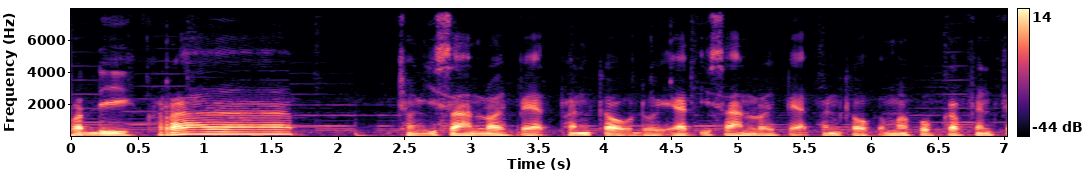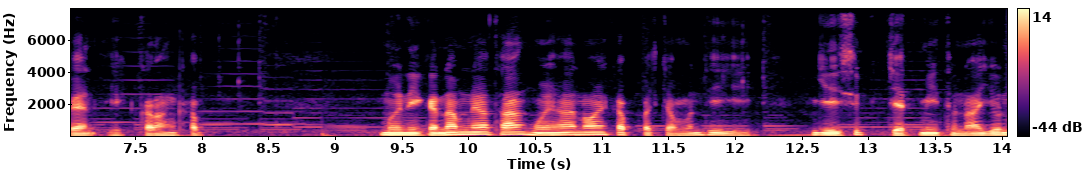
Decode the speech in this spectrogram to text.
วัสดีครับ ช่องอีสานร้อยแปดพันเก่าโดยแอดอีสานร้อยแปดพันเก่าก็มาพบกับแฟนๆอีกครั้งครับ มือนี้ก็นำแนวทางหวยฮาน้อยครับ ประจำวันที่ 27 มีถุนายน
